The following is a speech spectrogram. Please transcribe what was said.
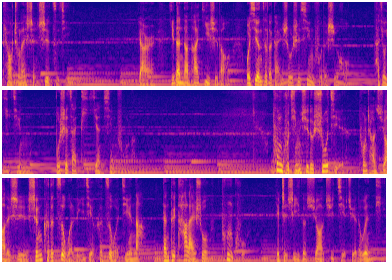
跳出来审视自己。然而，一旦当他意识到我现在的感受是幸福的时候，他就已经。不是在体验幸福了。痛苦情绪的疏解，通常需要的是深刻的自我理解和自我接纳。但对他来说，痛苦也只是一个需要去解决的问题。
